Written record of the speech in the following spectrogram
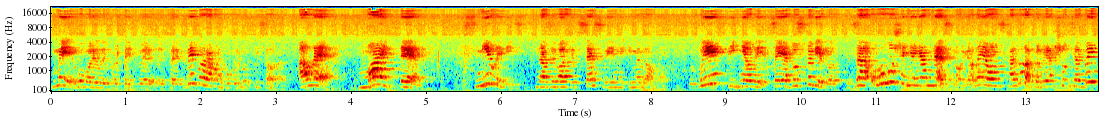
ми говорили про це перед виборами, говорю і зараз. Але майте сміливість називати все своїми іменами. Ви підняли, це я достовірно, за оголошення я не знаю, але я вам сказала, кажу, якщо це ви,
